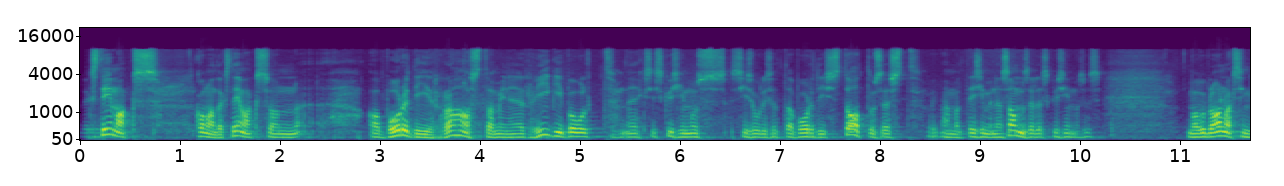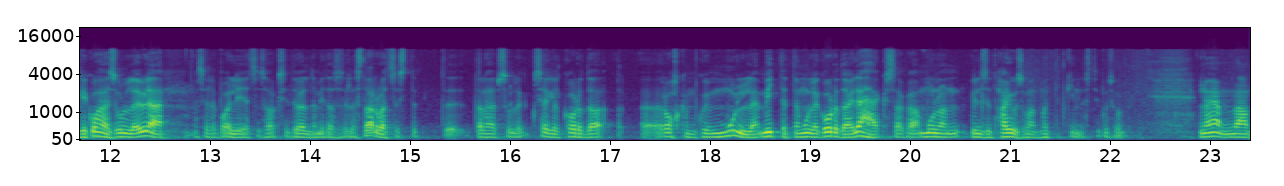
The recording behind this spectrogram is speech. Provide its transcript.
selleks teemaks, kolmandaks teemaks on abordi rahastamine riigi poolt ehk siis küsimus sisuliselt abordi staatusest või vähemalt esimene samm selles küsimuses. Ma võib-olla annaksingi kohe sulle üle selle palli, et sa saaksid öelda, mida sa sellest arvad, sest et ta läheb sulle selgelt korda äh, rohkem kui mulle, mitte et ta mulle korda ei läheks, aga mul on üldiselt hajusamad mõtted kindlasti kui sul. nojah, ma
